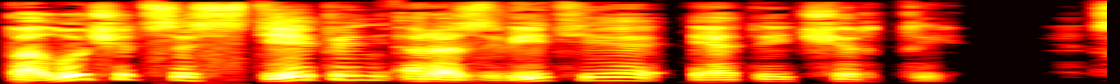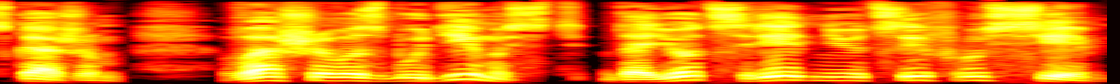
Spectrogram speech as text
получится степень развития этой черты. Скажем, ваша возбудимость дает среднюю цифру 7.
